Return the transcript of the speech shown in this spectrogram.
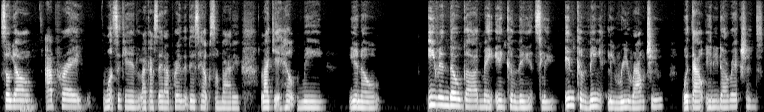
So, y'all, mm-hmm. I pray once again, like I said, I pray that this helps somebody like it helped me, you know, even though God may inconveniently inconveniently reroute you without any directions,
